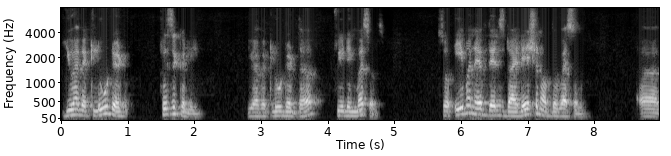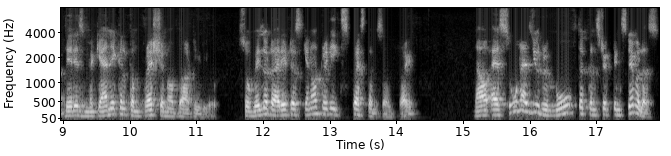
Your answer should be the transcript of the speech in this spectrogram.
You have occluded physically, you have occluded the feeding vessels. So even if there is dilation of the vessel, uh, there is mechanical compression of the arteriole. So vasodilators cannot really express themselves, right? Now, as soon as you remove the constricting stimulus,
